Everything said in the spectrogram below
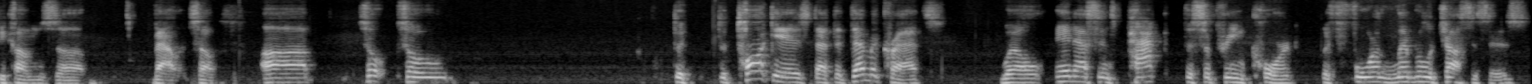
becomes uh, valid. So, uh, so, so the the talk is that the Democrats will, in essence, pack the Supreme Court with four liberal justices.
